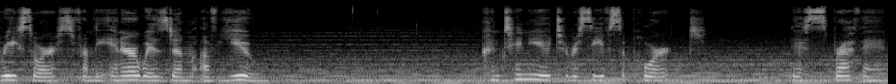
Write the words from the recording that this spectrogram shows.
Resource from the inner wisdom of you. Continue to receive support. This breath in,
